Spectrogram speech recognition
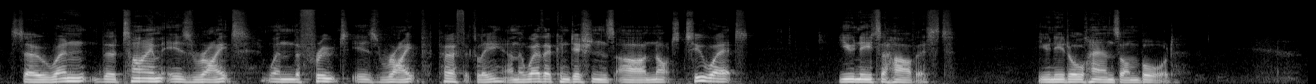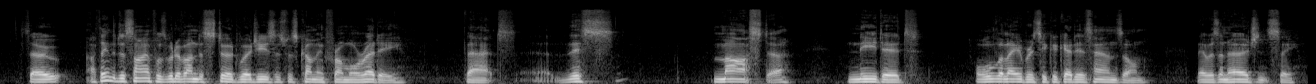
So when the time is right, when the fruit is ripe perfectly, and the weather conditions are not too wet, you need to harvest. You need all hands on board. So I think the disciples would have understood where Jesus was coming from already, that uh, this master needed all the laborers he could get his hands on. There was an urgency.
